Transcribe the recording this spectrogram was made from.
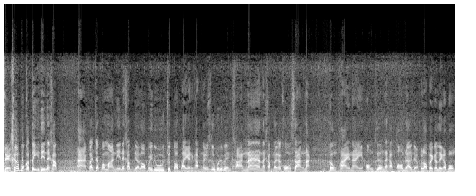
เสียงเครื่องปกติดีนะครับอ่าก็จะประมาณนี้นะครับเดี๋ยวเราไปดูจุดต่อไปกันครับนั่นก็คือบริเวณคานหน้านะครับแล้วก็โครงสร้างหนักตรงภายในห้องเครื่องนะครับพร้อมแล้วเดี๋ยวเราไปกันเลยครับผม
